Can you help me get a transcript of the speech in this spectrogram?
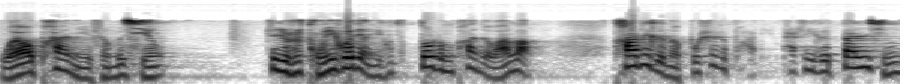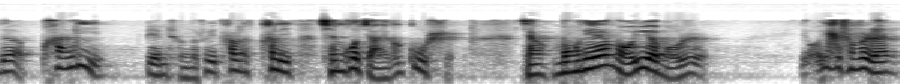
我要判你什么刑，这就是统一规定，以后都这么判就完了。他这个呢不是法典，它是一个单行的判例编成的，所以它它里前后讲一个故事，讲某年某月某日，有一个什么人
